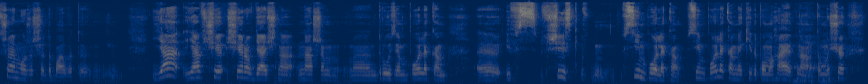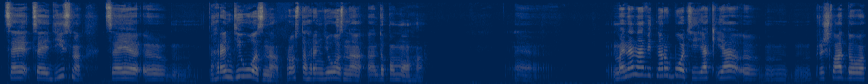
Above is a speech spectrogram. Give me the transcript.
Що я можу ще додати? Я, я ще- щиро вдячна нашим е, друзям, полякам е, і всі- всім полякам, всім полякам, які допомагають нам. Тому що це, це дійсно це е, грандіозна, просто грандіозна е, допомога. Е, Мене навіть на роботі, як я е, прийшла до,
